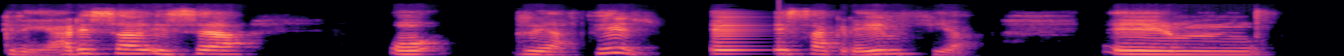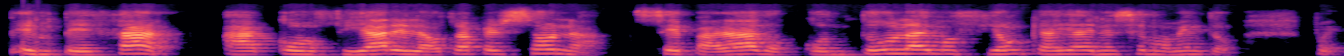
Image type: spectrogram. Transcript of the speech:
crear esa, esa, o rehacer esa creencia, em, empezar a confiar en la otra persona separado con toda la emoción que haya en ese momento, pues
